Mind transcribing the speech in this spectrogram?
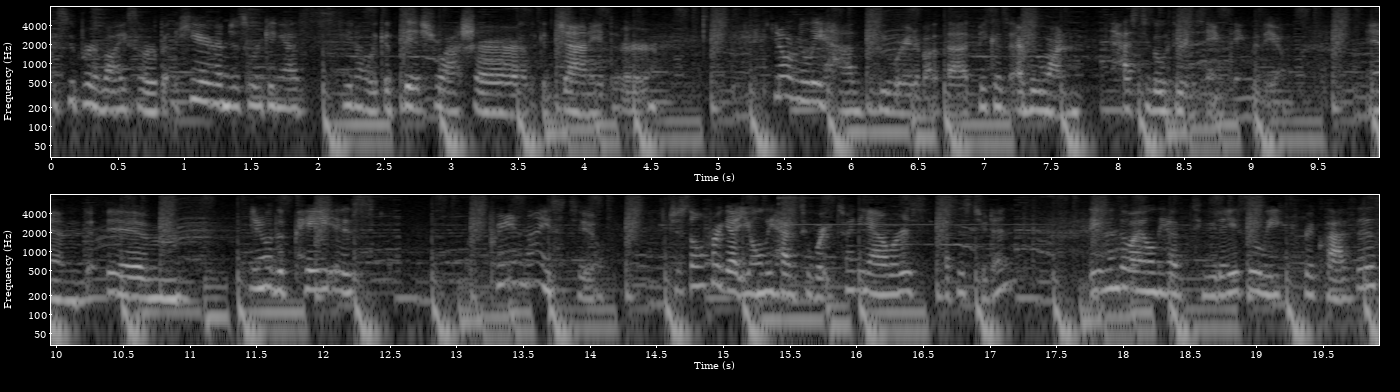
a supervisor, but here I'm just working as, you know, like a dishwasher, like a janitor you don't really have to be worried about that because everyone has to go through the same thing with you. And, um, you know, the pay is pretty nice too. Just don't forget you only have to work 20 hours as a student. Even though I only have two days a week for classes,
